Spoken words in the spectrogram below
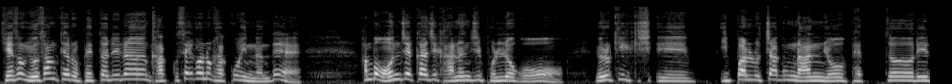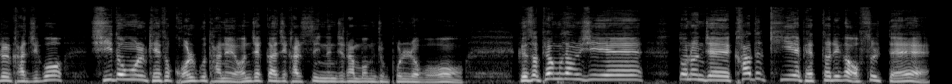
계속 이 상태로 배터리는 갖고 새 거는 갖고 있는데 한번 언제까지 가는지 보려고 이렇게 이빨로 자국 난 요 배터리를 가지고 시동을 계속 걸고 다녀요. 언제까지 갈 수 있는지를 한번 좀 보려고. 그래서 평상시에 또는 이제 카드키에 배터리가 없을 때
